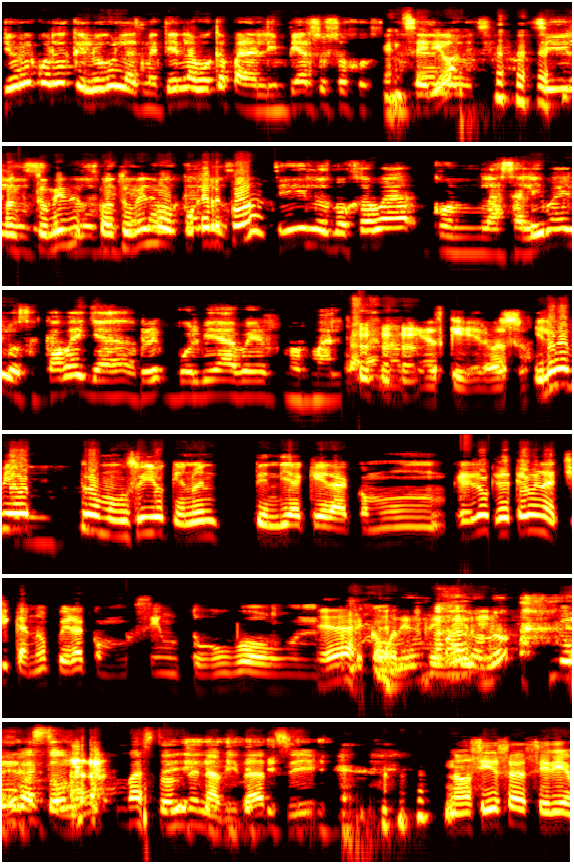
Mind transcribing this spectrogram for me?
Yo recuerdo que luego las metía en la boca para limpiar sus ojos. ¿En serio? O sea, los, sí, ¿Con los, tu mismo, los con tu mismo boca, cuerpo? los- sí, los mojaba con la saliva y los sacaba y ya volvía a ver normal. Ah, no, qué asqueroso. Y luego había Sí. Otro monstruillo que no entendía que era como un... Creo, creo que era una chica, ¿no? Pero era como, no sé, un tubo, un... Era No sé Un palo, ¿no? Un Era bastón. como Un bastón de Navidad, sí. No, sí, esa serie,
